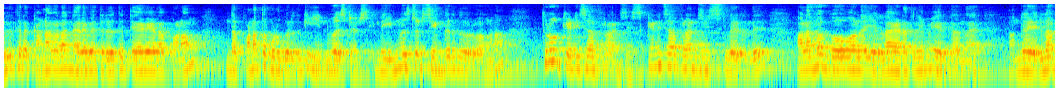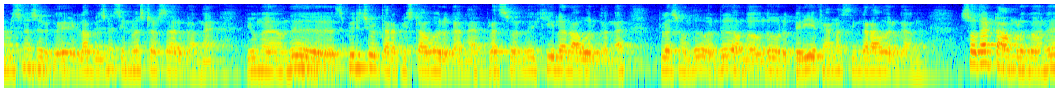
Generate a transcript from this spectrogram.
இருக்கிற கனவெல்லாம் நிறைவேற்றுறதுக்கு தேவையான பணம்? இந்த பணத்தை கொடுக்கறதுக்கு இன்வெஸ்டர்ஸ் இந்த இன்வெஸ்டர்ஸ் எங்கேருந்து வருவாங்கன்னா த்ரூ கெனிசா ஃப்ரான்சிஸ் கெனிசா ஃப்ரான்சிஸ்லேருந்து அழகாக கோவாவில் எல்லா இடத்துலையுமே இருக்காங்க. அங்கே எல்லா பிஸ்னஸ் இருக்குது எல்லா பிஸ்னஸ் இன்வெஸ்டர்ஸாக இருக்காங்க. இவங்க வந்து ஸ்பிரிச்சுவல் தெரபிஸ்ட்டாகவும் இருக்காங்க. ப்ளஸ் வந்து ஹீலராகவும் இருக்காங்க. ப்ளஸ் வந்து வந்து அவங்க வந்து ஒரு பெரிய ஃபேமஸ் சிங்கராகவும் இருக்காங்க. ஸோ தட் அவங்களுக்கு வந்து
